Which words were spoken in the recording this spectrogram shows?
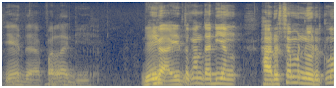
ya udah apa lagi Ya, Enggak, itu kan tadi yang harusnya menurut lu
